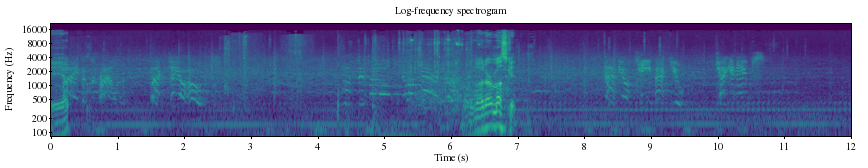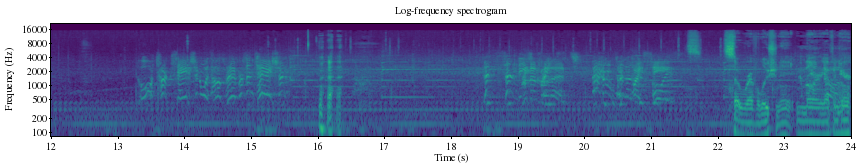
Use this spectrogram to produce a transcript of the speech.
Yep. the crown. Back to your homes. This belongs to America. Reload our musket. So revolutionary up in here.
